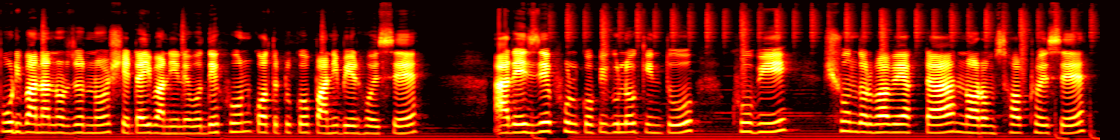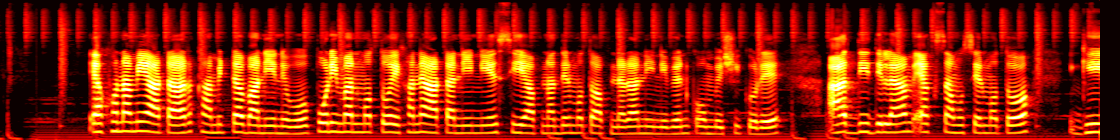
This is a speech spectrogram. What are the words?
পুরি বানানোর জন্য সেটাই বানিয়ে নেব। দেখুন কতটুকু পানি বের হয়েছে। আর এই যে ফুলকপিগুলো কিন্তু খুবই সুন্দরভাবে একটা নরম সফট হয়েছে। এখন আমি আটার খামিরটা বানিয়ে নেব। পরিমাণ মতো এখানে আটা নিয়ে নিয়েছি। আপনাদের মতো আপনারা নিয়ে নেবেন কম বেশি করে। আর দিয়ে দিলাম এক চামচের মতো ঘি।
